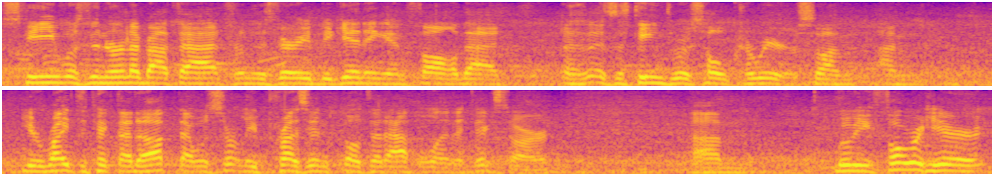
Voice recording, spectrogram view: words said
Steve was the nerd about that from the very beginning and followed that as a theme through his whole career. So I'm, I'm, you're right to pick that up. That was certainly present both at Apple and at Pixar. Um, moving forward here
